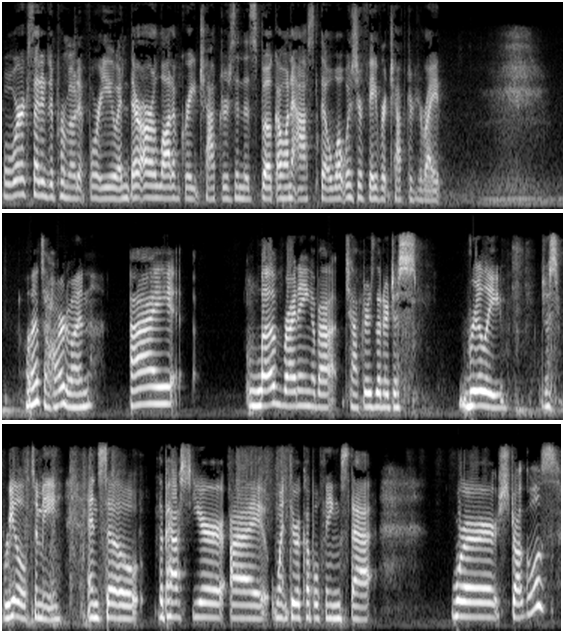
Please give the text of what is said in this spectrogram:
well, we're excited to promote it for you. And there are a lot of great chapters in this book. I want to ask, though, what was your favorite chapter to write? Well, that's a hard one. I love writing about chapters that are just really just real to me. And so the past year, I went through a couple things that were struggles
